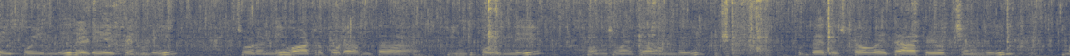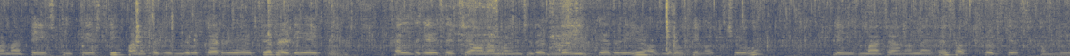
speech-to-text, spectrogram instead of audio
అయిపోయింది రెడీ అయిపోయింది. చూడండి వాటర్ కూడా అంతా ఇంకిపోయింది. కొంచెం అయితే ఉంది. ఇప్పుడైతే స్టవ్ అయితే ఆపే వచ్చింది మన టేస్టీ టేస్టీ పనస గింజల కర్రీ అయితే రెడీ అయిపోయింది. హెల్త్కి అయితే చాలా మంచిదండి ఈ కర్రీ. అందరూ తినొచ్చు. ప్లీజ్ మా ఛానల్ అయితే సబ్స్క్రైబ్ చేసుకోండి.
